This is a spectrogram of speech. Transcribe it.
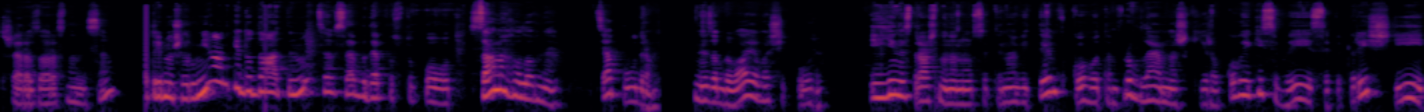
ще раз зараз нанесемо. Потрібно ще рум'янки додати, ну це все буде поступово. Саме головне, ця пудра не забиває ваші пори. І її не страшно наносити навіть тим, в кого там проблемна шкіра, в кого якісь висипи, прищі,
